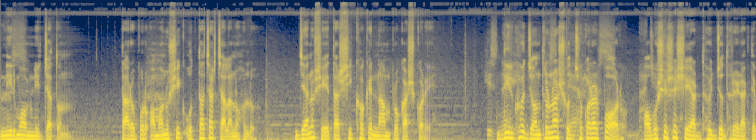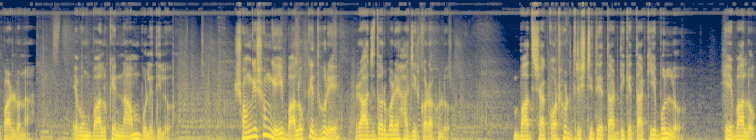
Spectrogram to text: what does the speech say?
নির্মম নির্যাতন। তার উপর অমানসিক অত্যাচার চালানো হলো, যেন সে তার শিক্ষকের নাম প্রকাশ করে। দীর্ঘ যন্ত্রণা সহ্য করার পর অবশেষে সে আর ধৈর্য ধরে রাখতে পারল না এবং বালকের নাম বলে দিল। সঙ্গে সঙ্গেই বালককে ধরে রাজদরবারে হাজির করা হলো। বাদশাহ কঠোর দৃষ্টিতে তার দিকে তাকিয়ে বলল, হে বালক,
